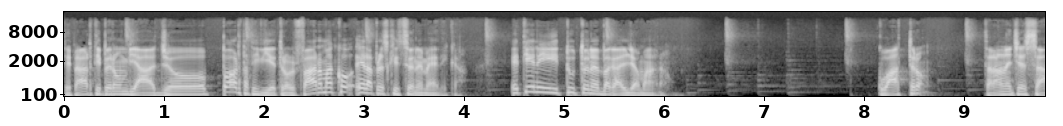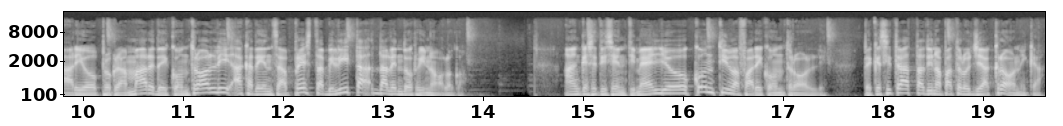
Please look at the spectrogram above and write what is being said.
Se parti per un viaggio, portati dietro il farmaco e la prescrizione medica e tieni tutto nel bagaglio a mano. 4. Sarà necessario programmare dei controlli a cadenza prestabilita dall'endocrinologo. Anche se ti senti meglio, continua a fare i controlli, perché si tratta di una patologia cronica,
